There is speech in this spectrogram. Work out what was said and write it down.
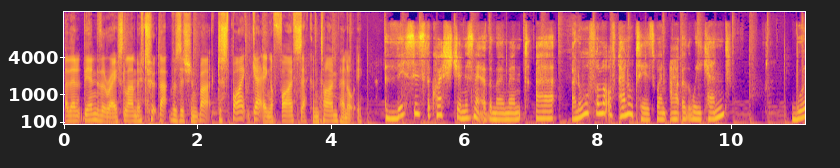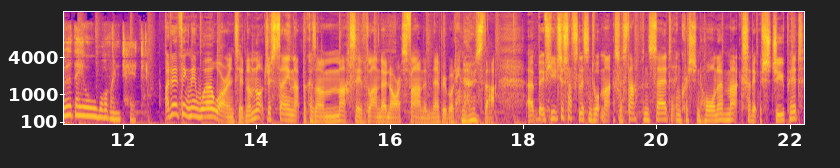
and then at the end of the race, Lando took that position back, despite getting a five second time penalty. This is the question, isn't it, at the moment? Uh, an awful lot of penalties went out at the weekend. Were they all warranted? I don't think they were warranted, and I'm not just saying that because I'm a massive Lando Norris fan and everybody knows that. Uh, but if you just have to listen to what Max Verstappen said and Christian Horner, Max said it was stupid,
